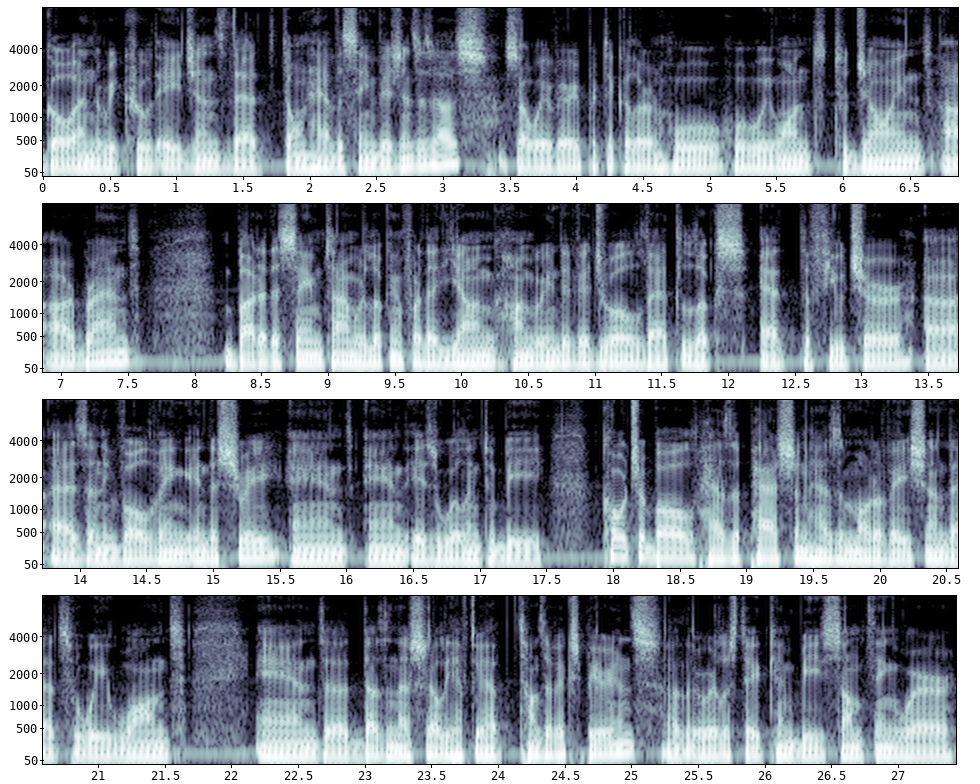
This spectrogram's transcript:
go and recruit agents that don't have the same visions as us. So we're very particular on who who we want to join uh, our brand. But at the same time, we're looking for that young, hungry individual that looks at the future uh, as an evolving industry and and is willing to be coachable, has a passion, has a motivation that we want, and uh, doesn't necessarily have to have tons of experience. Uh, the real estate can be something where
